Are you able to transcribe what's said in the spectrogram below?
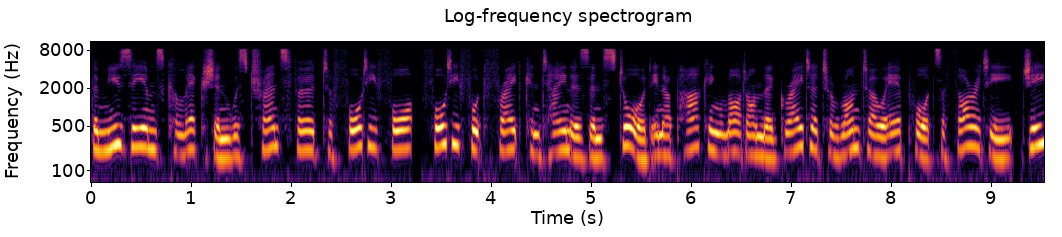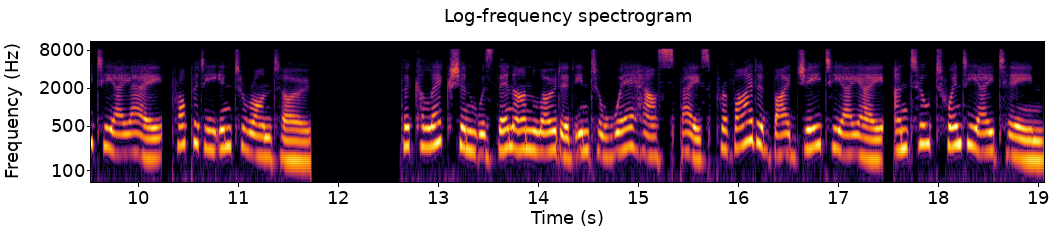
the museum's collection was transferred to 44, 40-foot freight containers and stored in a parking lot on the Greater Toronto Airports Authority property in Toronto. The collection was then unloaded into warehouse space provided by GTAA, until 2018.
